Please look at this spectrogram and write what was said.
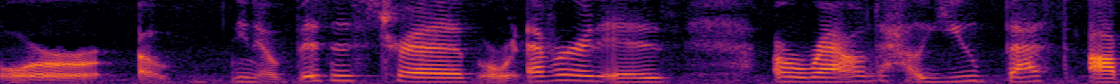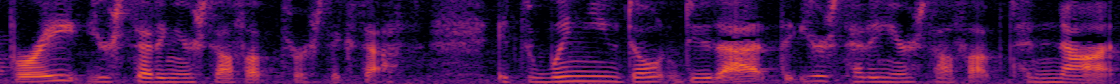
or a you know business trip or whatever it is around how you best operate, you're setting yourself up for success. It's when you don't do that that you're setting yourself up to not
